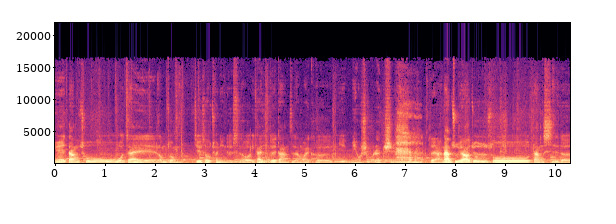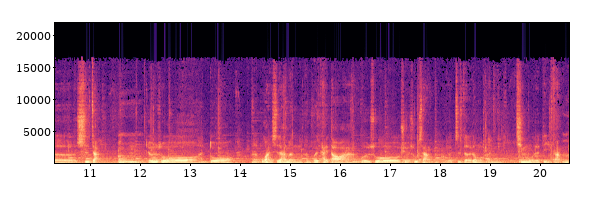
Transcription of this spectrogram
因为当初我在龙总接受春林的时候，一开始对大肠直肠外科也没有什么认识。对啊，那主要就是说当时的师长，嗯嗯，就是说很多。呃，不管是他们很会开刀啊，或者说学术上、哦有值得让我们倾慕的地方，嗯，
